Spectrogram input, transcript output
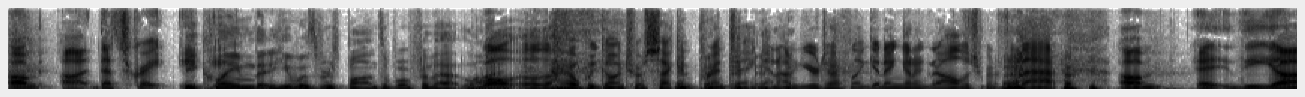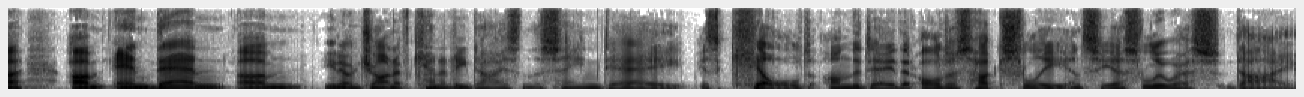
Um, uh, that's great. He It- claimed that he was responsible for that line. Well, uh, I hope we go into a second printing, and um, you're definitely getting an acknowledgement for that. Um, eh, the uh, um, and then um, you know John F. Kennedy dies on the same day, is killed on the day that Aldous Huxley and C.S. Lewis die,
